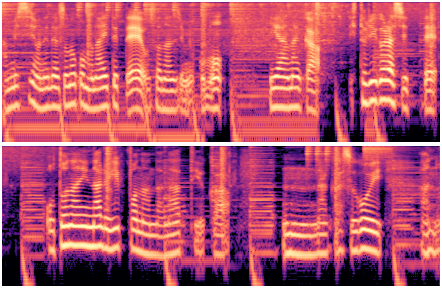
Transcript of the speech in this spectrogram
寂しいよねでその子も泣いてて幼馴染の子もいやなんか一人暮らしって大人になる一歩なんだなっていうかうんなんかすごいあの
